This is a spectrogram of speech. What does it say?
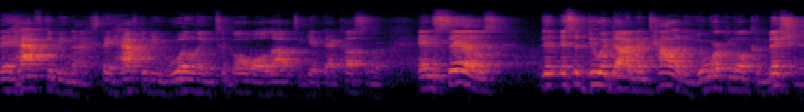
they have to be nice. They have to be willing to go all out to get that customer. In sales, it's a do or die mentality. You're working on commission.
